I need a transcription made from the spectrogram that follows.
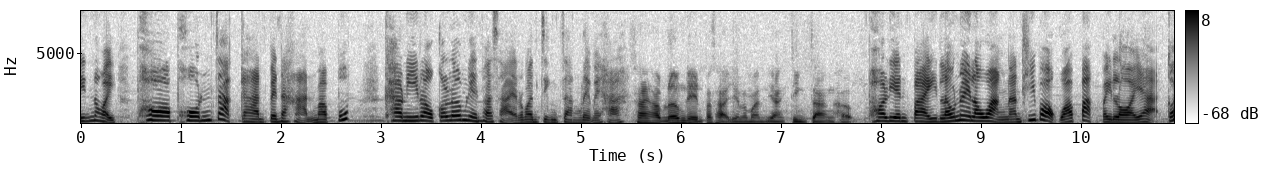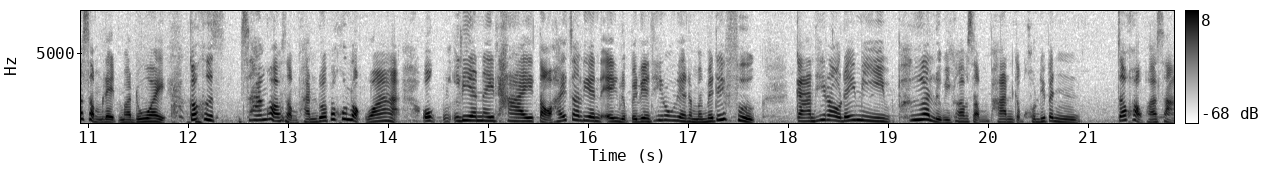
นิดหน่อย พอพ้นจากการเป็นทหารมาปุ๊บ คราวนี้เราก็เริ่มเรียนภาษาเยอรมันจริงจังเลยไหมคะใช่ครับ เริ่มเรียนภาษาเยอรมันอย่างจริงจังครับ พอเรียนไปแล้วในระหว่างนั้นที่บอกว่าปักไปร้อยอะก็สำเร็จมาด้วย ก็คือสร้างความสัมพันธ์ด้วยเพราะคุณบอกว่าโอเรียนในไทยต่อให้จะเรียนเองหรือไปเรียนที่โรงเรียนอะมันไม่ได้ฝึก การที่เราได้มีเพื่อนหรือมีความสัมพันธ์กับคนที่เป็นเจ้าของภาษา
